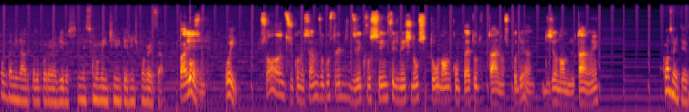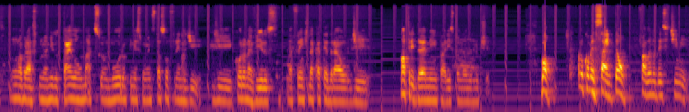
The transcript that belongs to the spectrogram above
contaminado pelo coronavírus nesse momentinho que a gente conversava. Paris. Oi. Só antes de começarmos, eu gostaria de dizer que você infelizmente não citou o nome completo do Tynon. Você poderia dizer o nome do Tynon aí? Com certeza. Um abraço para meu amigo Tylon Maxwell Moro, que nesse momento está sofrendo de, de coronavírus na frente da Catedral de Notre Dame, em Paris, tomando milkshake. Bom, vamos começar então falando desse time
